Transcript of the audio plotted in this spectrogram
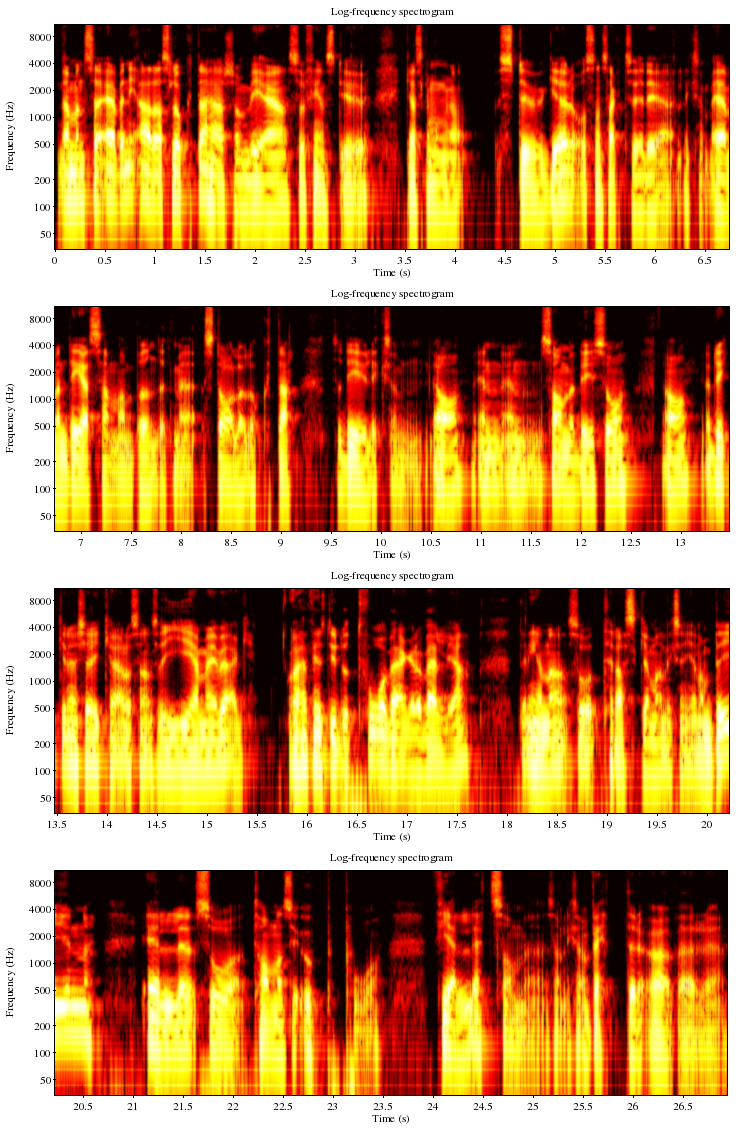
Ja, men så även i Araslukta här som vi är så finns det ju ganska många stugor och som sagt så är det liksom även det sammanbundet med Stala Lukta. Så det är ju liksom, ja, en, en sameby så. Ja, jag dricker en shake här och sen så ger jag mig iväg. Och här finns det ju då två vägar att välja. Den ena så traskar man liksom genom byn eller så tar man sig upp på fjället som, som liksom vetter över eh,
